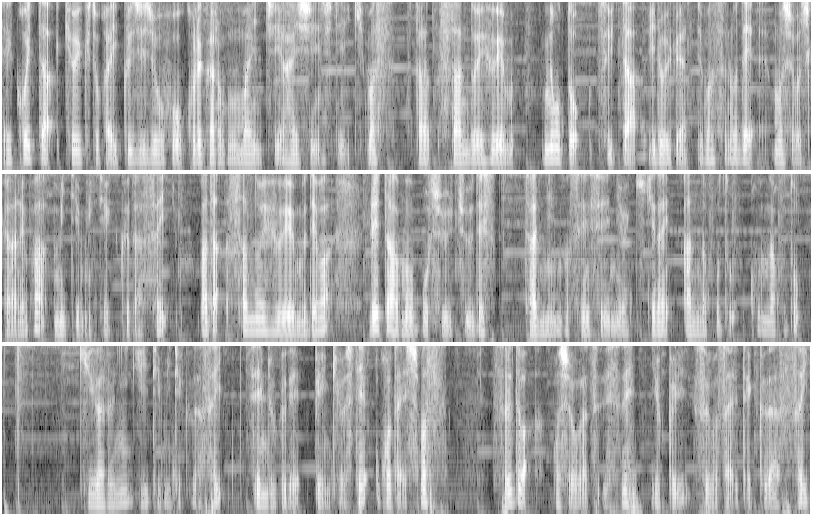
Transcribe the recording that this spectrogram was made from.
えー、こういった教育とか育児情報をこれからも毎日配信していきます。スタンド FM、ノート、ツイッターいろいろやってますので、もしお時間あれば見てみてください。また、スタンド FM ではレターも募集中です。担任の先生には聞けないあんなこと、こんなこと、気軽に聞いてみてください。全力で勉強してお答えします。それではお正月ですねゆっくり過ごされてください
